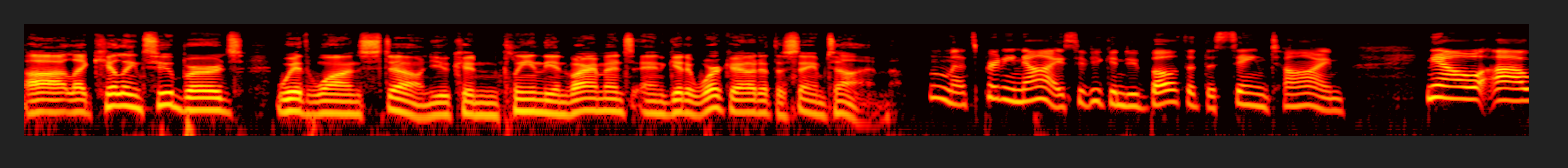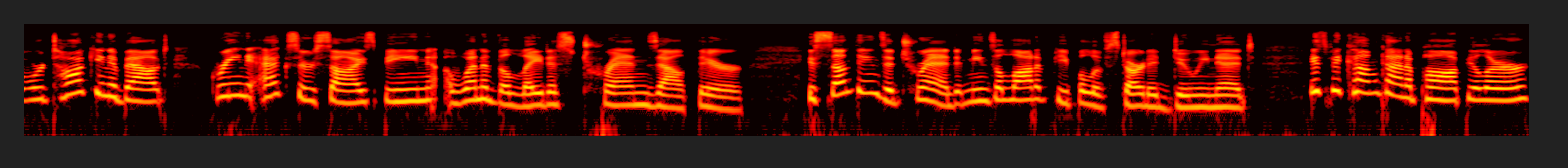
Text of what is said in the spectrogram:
uh, like killing two birds with one stone. You can clean the environment and get a workout at the same time. Mm, that's pretty nice if you can do both at the same time. Now, uh, we're talking about green exercise being one of the latest trends out there. If something's a trend, it means a lot of people have started doing it. It's become kind of popular.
